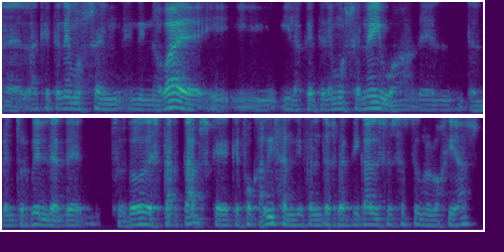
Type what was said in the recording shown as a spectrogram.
eh, la que tenemos en, Innovae y, la que tenemos en EIWA, del, Venture Builder, de, sobre todo de startups que, focalizan en diferentes verticales esas tecnologías,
